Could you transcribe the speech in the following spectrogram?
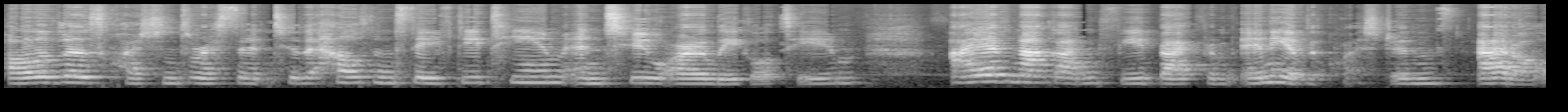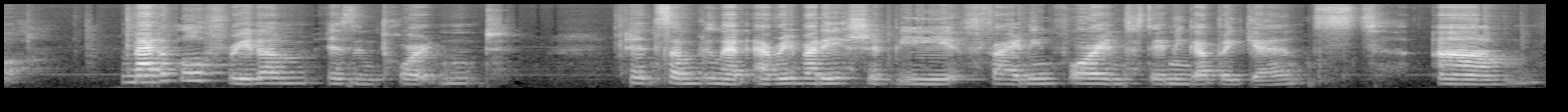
all of those questions were sent to the health and safety team and to our legal team. I have not gotten feedback from any of the questions at all. Medical freedom is important. It's something that everybody should be fighting for and standing up against. Um,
